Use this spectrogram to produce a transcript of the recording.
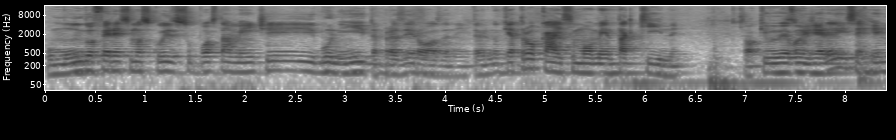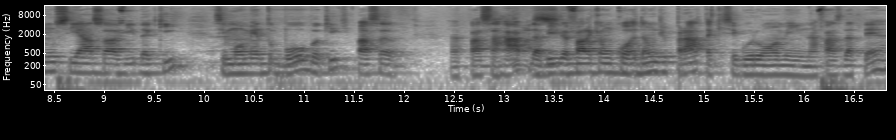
O mundo oferece umas coisas supostamente bonita, prazerosa, né? Então ele não quer trocar esse momento aqui, né? Só que o evangelho é isso, é renunciar a sua vida aqui, esse momento bobo aqui que passa passa rápido. A Nossa. Bíblia fala que é um cordão de prata que segura o homem na face da terra.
